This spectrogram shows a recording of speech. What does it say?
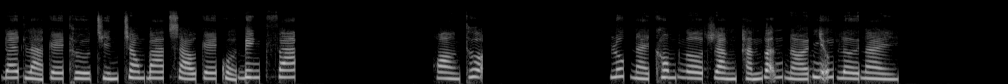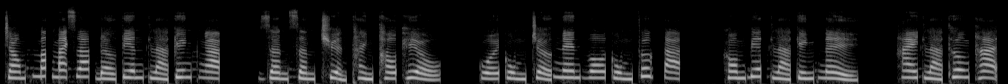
đây là kế thứ 9 trong 36 kế của binh pháp. Hoàng thượng Lúc này không ngờ rằng hắn vẫn nói những lời này. Trong mắt mạnh ra đầu tiên là kinh ngạc, dần dần chuyển thành thấu hiểu, cuối cùng trở nên vô cùng phức tạp, không biết là kính nể hay là thương hại.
